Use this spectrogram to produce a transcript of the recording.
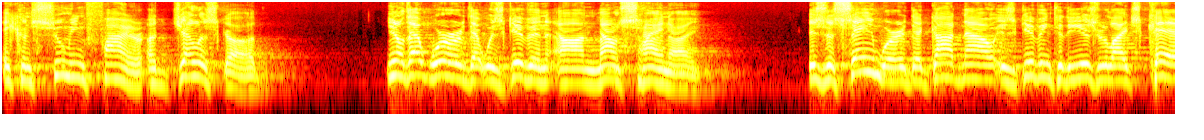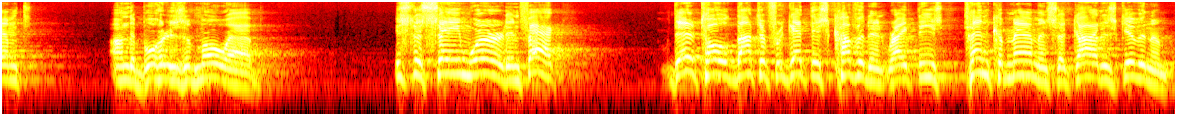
a consuming fire, a jealous God. You know, that word that was given on Mount Sinai is the same word that God now is giving to the Israelites camped on the borders of Moab. It's the same word. In fact, they're told not to forget this covenant, right? These 10 commandments that God has given them.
